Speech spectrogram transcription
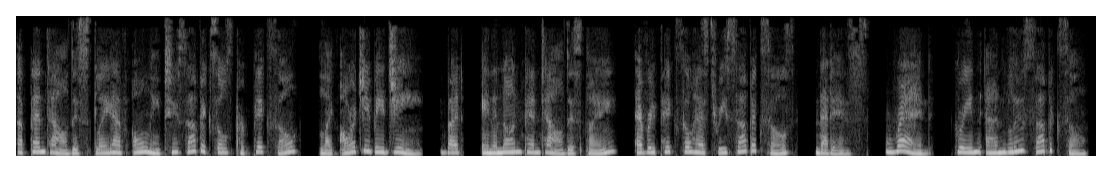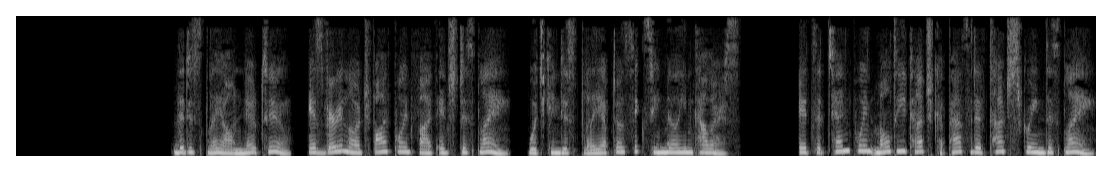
A pentile display have only two subpixels per pixel, like RGBG, but, in a non-pentile display, every pixel has three subpixels, that is, red, green and blue subpixel. The display on Note 2 is very large 5.5-inch display, which can display up to 16 million colors. It's a 10-point multi-touch capacitive touchscreen display,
